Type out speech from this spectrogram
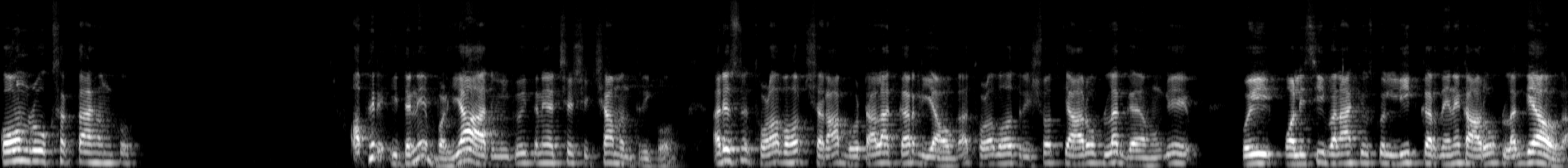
कौन रोक सकता है उनको? और फिर इतने बढ़िया आदमी को, इतने अच्छे शिक्षा मंत्री को, अरे उसने थोड़ा बहुत शराब घोटाला कर लिया होगा, थोड़ा बहुत रिश्वत के आरोप लग गए होंगे, कोई पॉलिसी बना के उसको लीक कर देने का आरोप लग गया होगा।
